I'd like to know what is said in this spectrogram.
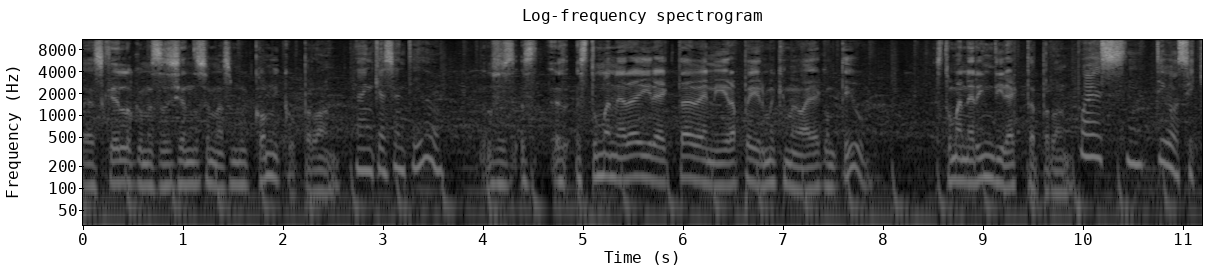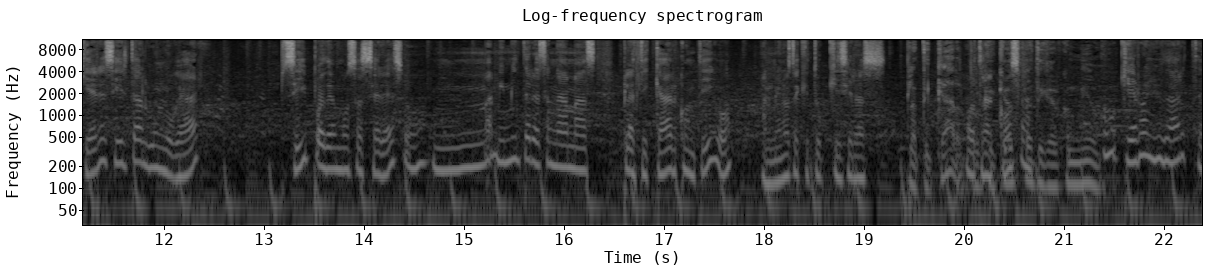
Es que lo que me estás diciendo se me hace muy cómico, perdón. ¿En qué sentido? Es, es- es- es tu manera directa de venir a pedirme que me vaya contigo. Es tu manera indirecta, perdón. Pues digo, si quieres irte a algún lugar, sí podemos hacer eso. Mm, A mí me interesa nada más platicar contigo. Al menos de que tú quisieras... Platicar. ¿Por Otra cosa. platicar conmigo? Oh, quiero ayudarte.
